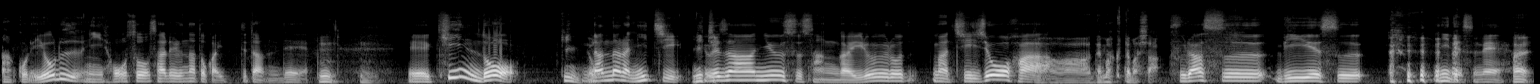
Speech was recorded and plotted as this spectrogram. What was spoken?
あこれ夜に放送されるなとか言ってたんで、うんうん。えー金土なんなら日日。ウェザーニュースさんがいろいろまあ地上波出まくってました。プラス BS にですねはい。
